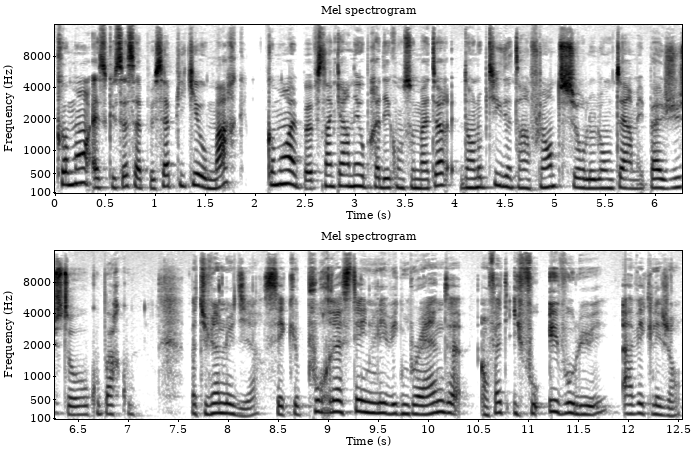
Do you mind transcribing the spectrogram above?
comment est-ce que ça, ça peut s'appliquer aux marques Comment elles peuvent s'incarner auprès des consommateurs dans l'optique d'être influentes sur le long terme et pas juste au coup par coup? Bah, tu viens de le dire, c'est que pour rester une living brand, en fait, il faut évoluer avec les gens.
